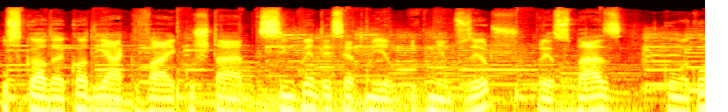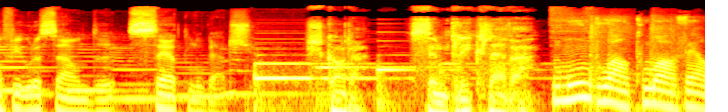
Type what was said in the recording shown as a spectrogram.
O Skoda Kodiaq vai custar 57.500 euros, preço base, com a configuração de 7 lugares. Skoda. Simply clever. Mundo Automóvel.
